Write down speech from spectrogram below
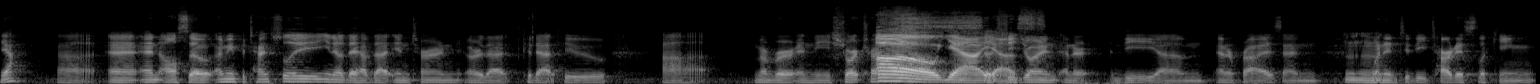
yeah. Uh, and, and also, I mean, potentially, you know, they have that intern or that cadet who, uh, remember in the short trek. Oh, yeah, so yes. She joined enter- the um, Enterprise and Mm-hmm. went into the TARDIS-looking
